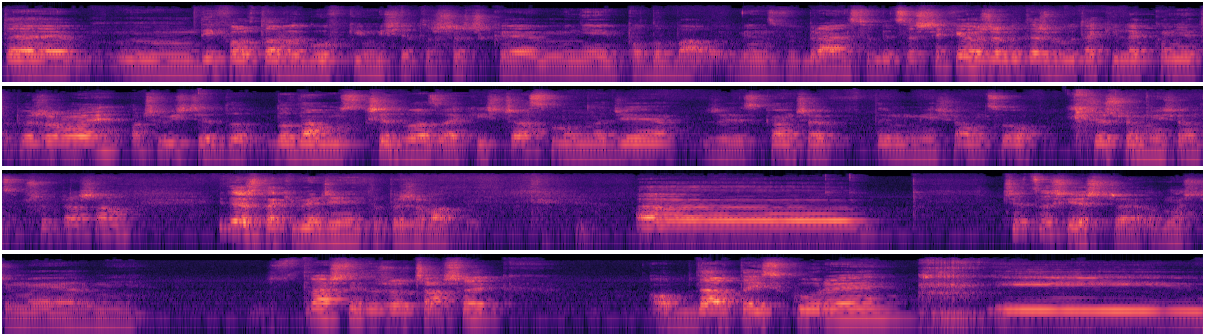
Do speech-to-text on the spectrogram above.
te mm, defaultowe główki mi się troszeczkę mniej podobały, więc wybrałem sobie coś takiego, żeby też był taki lekko nietoperzowy. Oczywiście do, dodam mu skrzydła za jakiś czas, mam nadzieję, że je skończę w tym miesiącu, w przyszłym miesiącu, przepraszam. I też taki będzie nietoperzowaty. Eee, czy coś jeszcze odnośnie mojej armii? Strasznie dużo czaszek, obdartej skóry i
